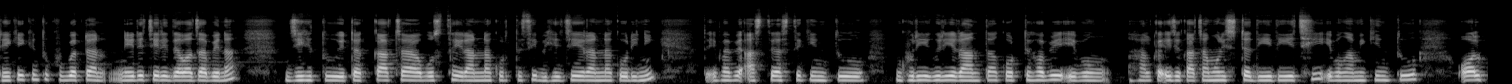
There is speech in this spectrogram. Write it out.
ঢেকে কিন্তু খুব একটা নেড়ে চেড়ে দেওয়া যাবে না। যেহেতু এটা কাঁচা অবস্থায় রান্না করতেছি, ভেজে রান্না করিনি। তো এভাবে আস্তে আস্তে কিন্তু ঘুরিয়ে ঘুরিয়ে রান্না করতে হবে এবং হালকা এই যে কাঁচামরিচটা দিয়ে দিয়েছি এবং আমি কিন্তু অল্প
